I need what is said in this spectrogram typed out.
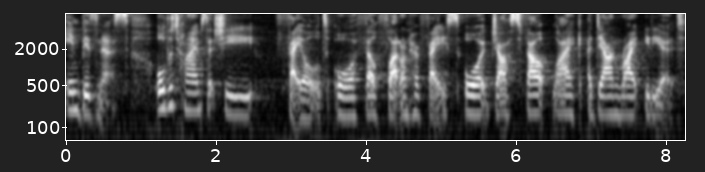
in business, all the times that she failed or fell flat on her face or just felt like a downright idiot.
